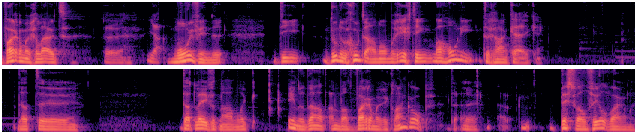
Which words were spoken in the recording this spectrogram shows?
warme geluid ja, mooi vinden, die doen er goed aan om richting Mahoney te gaan kijken. Dat, uh, dat levert namelijk inderdaad een wat warmere klank op. De, uh, best wel veel warmer.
